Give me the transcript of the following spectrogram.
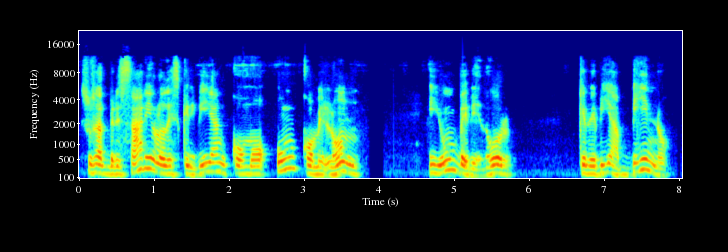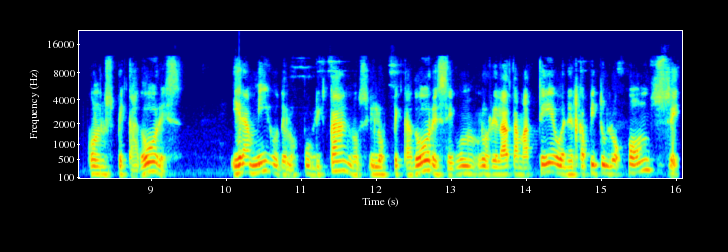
Sus adversarios lo describían como un comelón y un bebedor que bebía vino con los pecadores. Era amigo de los publicanos y los pecadores, según lo relata Mateo en el capítulo 11.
